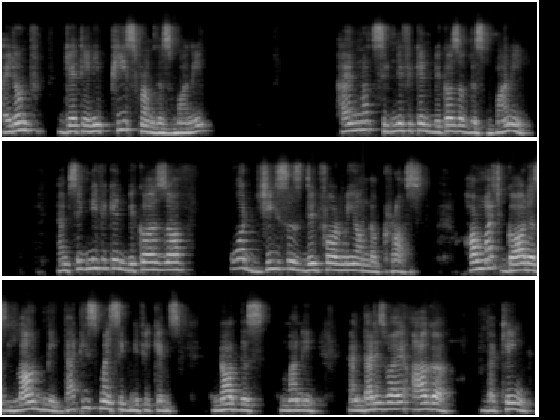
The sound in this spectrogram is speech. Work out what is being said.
I don't get any peace from this money. I am not significant because of this money. I'm significant because of what Jesus did for me on the cross how much God has loved me. That is my significance, not this money. And that is why Agur, the king,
